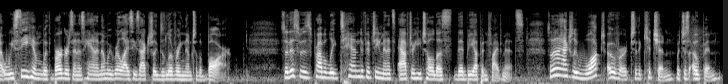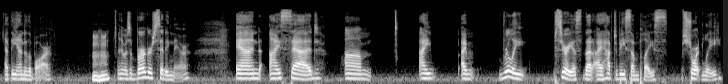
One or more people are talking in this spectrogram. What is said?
uh, we see him with burgers in his hand, and then we realize he's actually delivering them to the bar. So this was probably 10 to 15 minutes after he told us they'd be up in five minutes. So then I actually walked over to the kitchen, which is open at the end of the bar. Mm-hmm. And there was a burger sitting there. And I said, um, I, I'm really serious that I have to be someplace shortly.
